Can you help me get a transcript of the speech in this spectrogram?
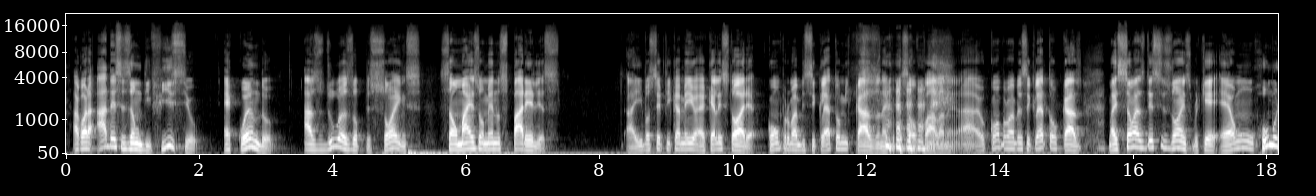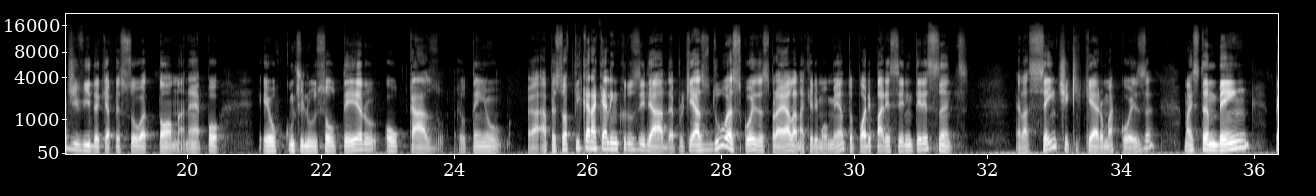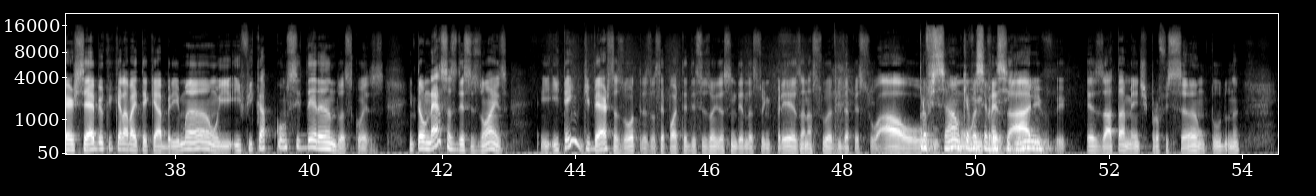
Agora, a decisão difícil é quando as duas opções são mais ou menos parelhas. Aí você fica meio. É aquela história: compro uma bicicleta ou me caso, né? Que o pessoal fala, né? Ah, eu compro uma bicicleta ou caso. Mas são as decisões, porque é um rumo de vida que a pessoa toma, né? Pô, eu continuo solteiro ou caso. Eu tenho. A pessoa fica naquela encruzilhada, porque as duas coisas para ela naquele momento podem parecer interessantes. Ela sente que quer uma coisa, mas também percebe o que, que ela vai ter que abrir mão e, e fica considerando as coisas. Então, nessas decisões, e, e, tem diversas outras, você pode ter decisões assim dentro da sua empresa, na sua vida pessoal, profissão que você vai seguir. Exatamente, profissão, tudo, né?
